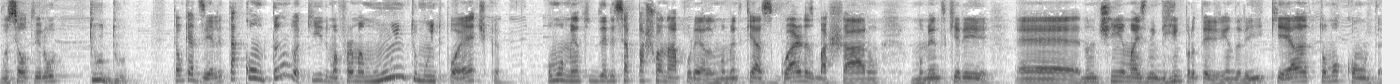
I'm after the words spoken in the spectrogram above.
Você alterou tudo. Então quer dizer, ele está contando aqui de uma forma muito, muito poética o momento dele se apaixonar por ela, no momento que as guardas baixaram, no momento que ele é, não tinha mais ninguém protegendo ali, que ela tomou conta,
